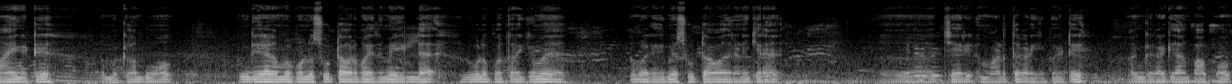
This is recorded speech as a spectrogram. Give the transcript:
வாங்கிட்டு நம்ம கிளம்புவோம். இங்கேயெல்லாம் நம்மளுக்கு ஒன்றும் சூட் ஆகிற மாதிரி எதுவுமே இல்லை. நூலை பொறுத்த வரைக்குமே நம்மளுக்கு எதுவுமே சூட் ஆகாதுன்னு நினைக்கிறேன். சரி நம்ம அடுத்த கடைக்கு போயிட்டு அங்கே கிடைக்குதான்னு பார்ப்போம்.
